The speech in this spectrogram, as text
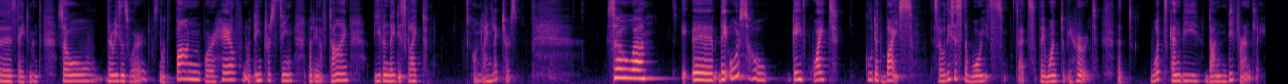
uh, statement. So the reasons were it was not fun, poor health, not interesting, not enough time. Even they disliked online lectures. So uh, uh, they also gave quite good advice. So this is the voice that they want to be heard, that what can be done differently.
